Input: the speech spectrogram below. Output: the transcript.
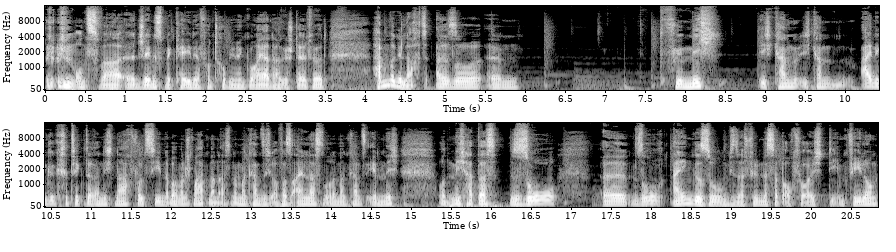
und zwar äh, James McKay, der von Tobey Maguire dargestellt wird. Haben wir gelacht. Also, ähm, für mich ich kann, ich kann einige Kritik daran nicht nachvollziehen, aber manchmal hat man das. Ne? Man kann sich auf was einlassen oder man kann es eben nicht. Und mich hat das so äh, so eingesogen, dieser Film. Deshalb auch für euch die Empfehlung.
